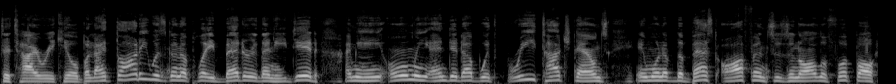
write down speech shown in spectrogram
to Tyreek Hill, but I thought he was going to play better than he did. I mean, he only ended up with three touchdowns in one of the best offenses in all of football.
